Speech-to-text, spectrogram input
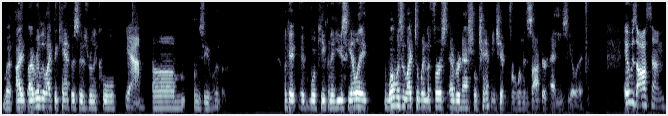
but I I really like the campus. It was really cool. Yeah. Um, let me see. What? Okay, it- we're keeping it UCLA. What was it like to win the first ever national championship for women's soccer at UCLA? It was awesome.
